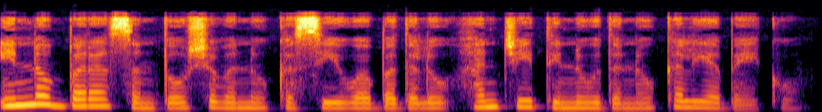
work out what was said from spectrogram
ಇನ್ನೊಬ್ಬರ ಸಂತೋಷವನ್ನು ಕಸಿಯುವ ಬದಲು ಹಂಚಿ ತಿನ್ನುವುದನ್ನು ಕಲಿಯಬೇಕು.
